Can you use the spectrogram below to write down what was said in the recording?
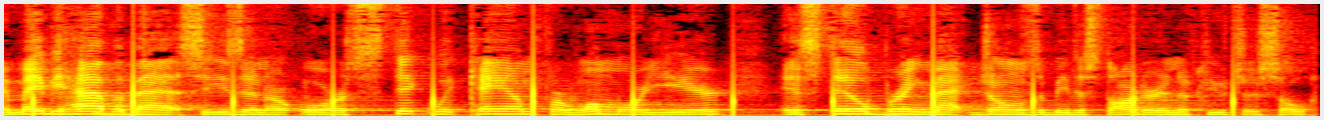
and maybe have a bad season or, or stick with Cam for one more year and still bring Mac Jones to be the starter in the future. So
